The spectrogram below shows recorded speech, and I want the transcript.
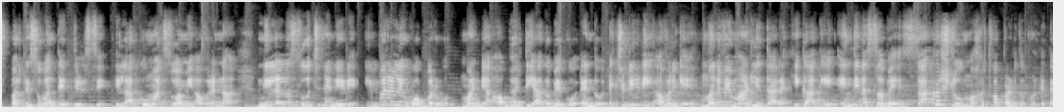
ಸ್ಪರ್ಧಿಸುವಂತೆ ತಿಳಿಸಿ. ಇಲ್ಲ, ಕುಮಾರಸ್ವಾಮಿ ಅವರನ್ನ ನಿಲ್ಲಲು ಸೂಚನೆ ನೀಡಿ. ಇಬ್ಬರಲ್ಲಿ ಒಬ್ಬರು ಮಂಡ್ಯ ಅಭ್ಯರ್ಥಿಯಾಗಬೇಕು ಎಂದು ಎಚ್ ಡಿ ಅವರಿಗೆ ಮನವಿ ಮಾಡಲಿದ್ದಾರೆ. ಹೀಗಾಗಿ ಇಂದಿನ ಸಭೆ ಸಾಕಷ್ಟು ಮಹತ್ವ ಪಡೆದುಕೊಂಡಿದೆ.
